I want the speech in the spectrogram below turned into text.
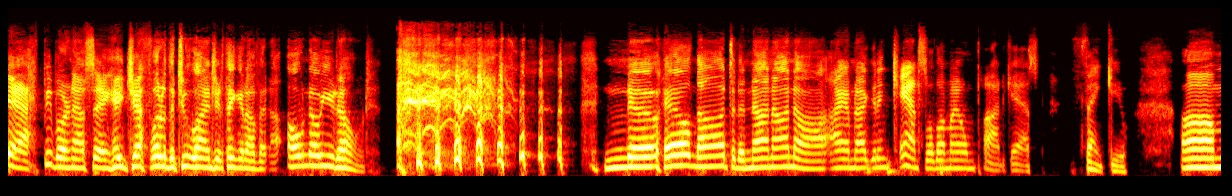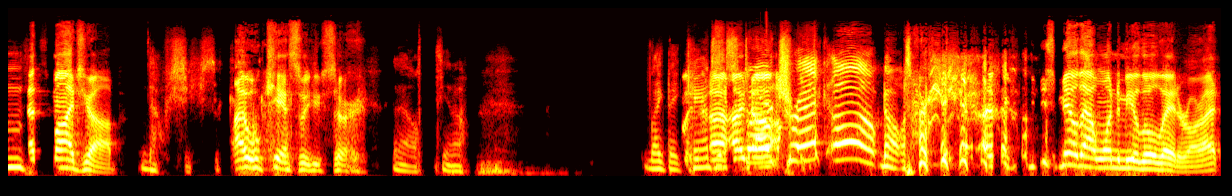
Yeah. People are now saying, hey, Jeff, what are the two lines you're thinking of? It. Oh, no, you don't. no, hell no to the no, no, no. I am not getting canceled on my own podcast. Thank you. Um, That's my job. no, jeez. I will cancel you, sir. well, you know, like they canceled uh, I Star know- Trek. Oh no, sorry. Just mail that one to me a little later, all right?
